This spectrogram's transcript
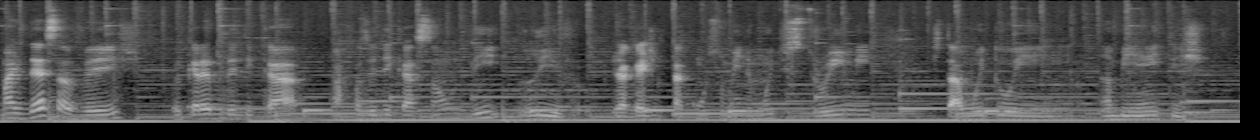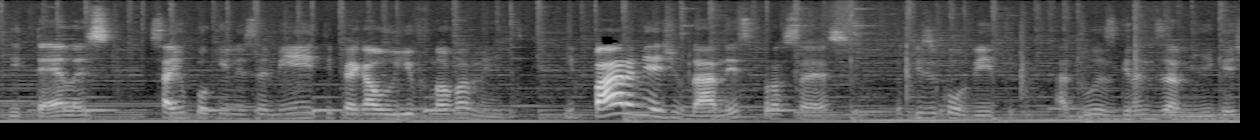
mas dessa vez eu quero me dedicar a fazer indicação de livro, já que a gente está consumindo muito streaming, está muito em ambientes de telas, sair um pouquinho desse ambiente e pegar o livro novamente. E para me ajudar nesse processo, eu fiz o convite a duas grandes amigas,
